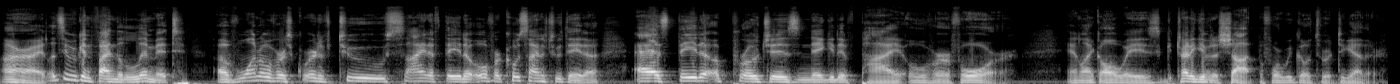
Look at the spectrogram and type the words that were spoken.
All right, let's see if we can find the limit of 1 over square root of 2 sine of theta over cosine of 2 theta as theta approaches negative pi over 4. And like always, try to give it a shot before we go through it together.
